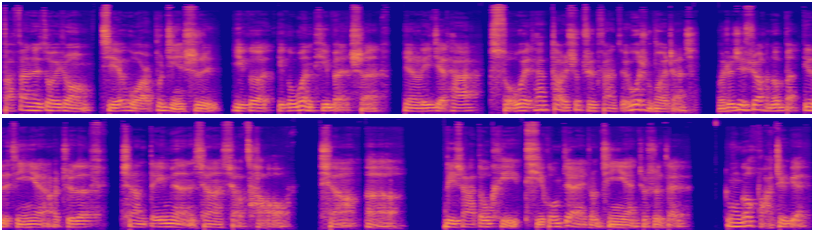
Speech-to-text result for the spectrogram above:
把犯罪作为一种结果，而不仅是一个一个问题本身。要理解它所谓它到底是不是个犯罪，为什么会这样？我觉得这需要很多本地的经验。我觉得像 Damian、像小曹、像呃丽莎都可以提供这样一种经验，就是在温哥华这边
